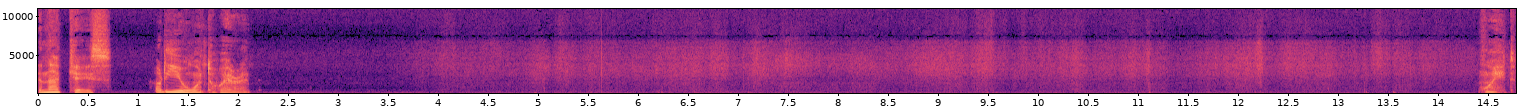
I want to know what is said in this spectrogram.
In that case, how do you want to wear it? Wait,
